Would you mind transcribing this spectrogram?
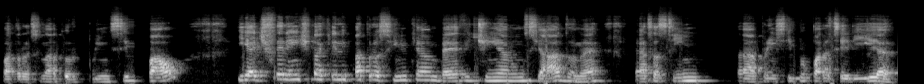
patrocinador principal, e é diferente daquele patrocínio que a Ambev tinha anunciado, né? Essa sim, a princípio, parceria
